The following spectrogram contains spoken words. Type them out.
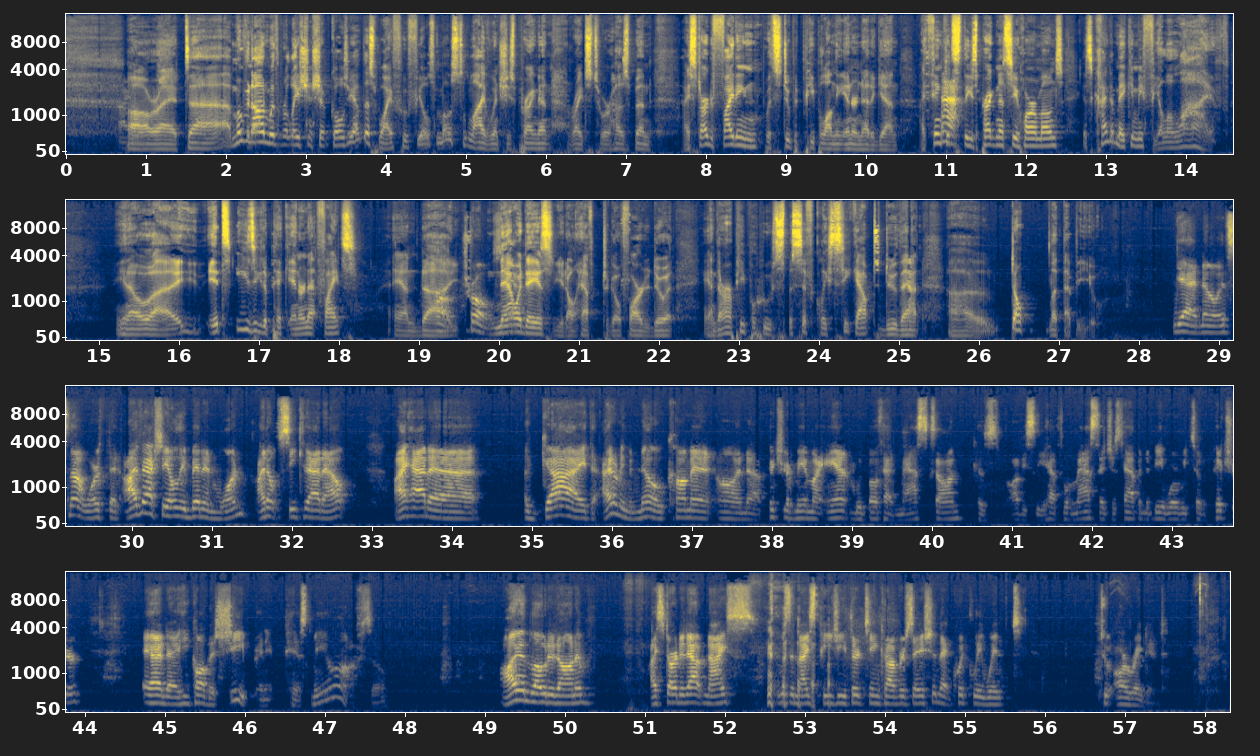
All right. Uh, moving on with relationship goals. You have this wife who feels most alive when she's pregnant, writes to her husband, I started fighting with stupid people on the internet again. I think it's these pregnancy hormones. It's kind of making me feel alive. You know, uh, it's easy to pick internet fights. And uh, Oh, trolls, yeah. nowadays, you don't have to go far to do it. And there are people who specifically seek out to do that. Uh, don't let that be you. Yeah, no, it's not worth it. I've actually only been in one. I don't seek that out. I had a a guy that I don't even know comment on a picture of me and my aunt, and we both had masks on because obviously you have to wear masks. That just happened to be where we took a picture, and uh, he called us sheep, and it pissed me off. So I unloaded on him. I started out nice. It was a nice PG thirteen conversation that quickly went to R rated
